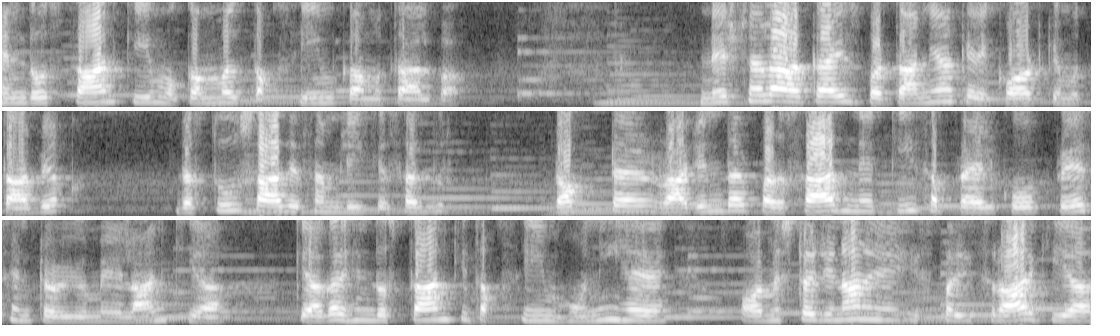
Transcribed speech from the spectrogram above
हिंदुस्तान की मुकम्मल तकसीम का मुतालबा। नेशनल आर्काइव्स बरतानिया के रिकॉर्ड के मुताबिक दस्तूर साज इसम्बली के सदर डॉक्टर राजेंद्र प्रसाद ने 30 अप्रैल को प्रेस इंटरव्यू में ऐलान किया कि अगर हिंदुस्तान की तकसीम होनी है और मिस्टर जिना ने इस पर इसरार किया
